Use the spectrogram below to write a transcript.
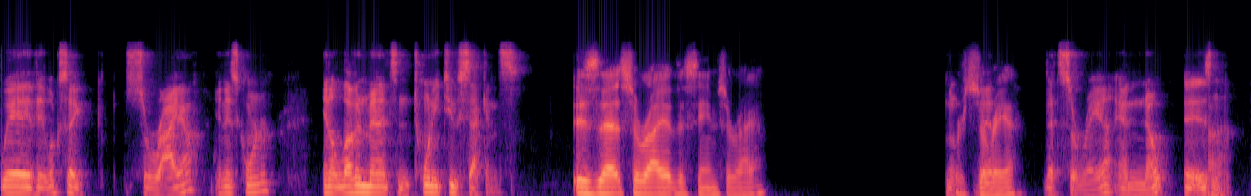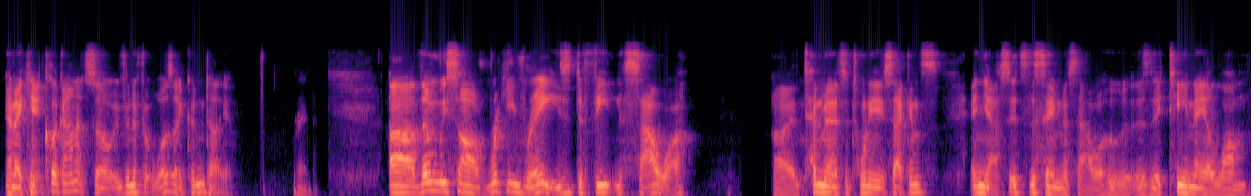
with it looks like Soraya in his corner in 11 minutes and 22 seconds. Is that Soraya the same Soraya No, or that- Soraya? that's Soraya, and nope, it is Oh. not. And I can't click on it, so even if it was, I couldn't tell you. Right. Uh, then we saw Ricky Reyes defeat Nosawa uh, in 10 minutes and 28 seconds. And yes, it's the same Nosawa who is a TNA alum.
